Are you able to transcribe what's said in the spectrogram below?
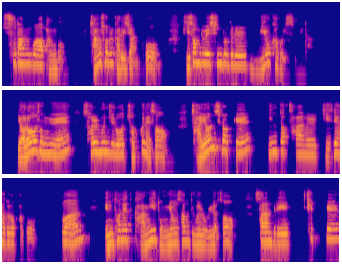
수단과 방법, 장소를 가리지 않고 기성교의 신도들을 미혹하고 있습니다. 여러 종류의 설문지로 접근해서 자연스럽게 인적 사항을 기재하도록 하고 또한 인터넷 강의 동영상 등을 올려서 사람들이 쉽게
